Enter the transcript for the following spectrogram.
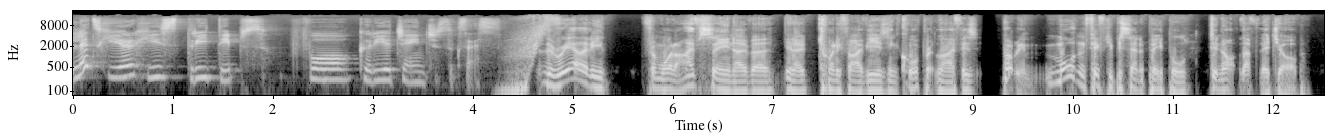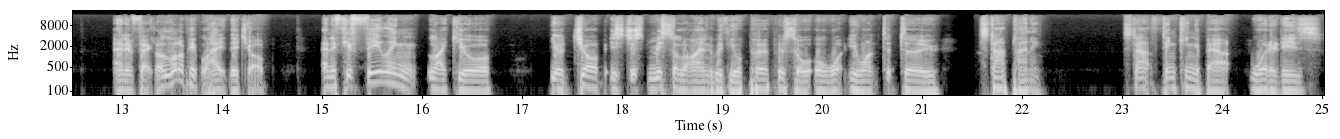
Let's hear his three tips for career change success. The reality from what I've seen over, you know, 25 years in corporate life is probably more than 50% of people do not love their job. And in fact, a lot of people hate their job. And if you're feeling like you're your job is just misaligned with your purpose or, or what you want to do, start planning. Start thinking about what it is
